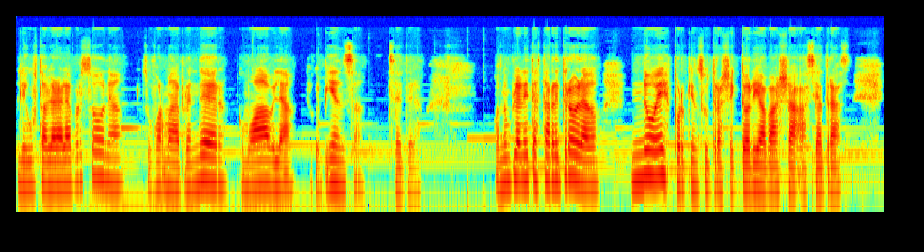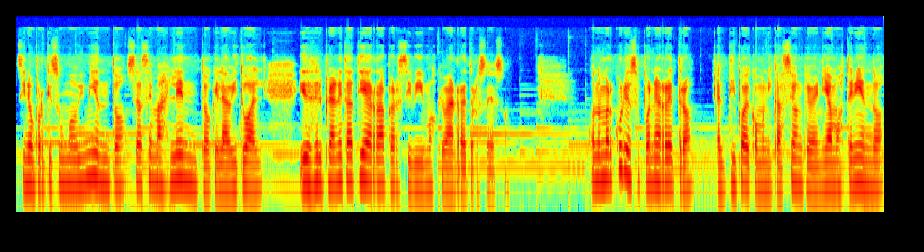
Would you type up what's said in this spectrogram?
le gusta hablar a la persona, su forma de aprender, cómo habla, lo que piensa, etc. Cuando un planeta está retrógrado, no es porque en su trayectoria vaya hacia atrás, sino porque su movimiento se hace más lento que el habitual y desde el planeta Tierra percibimos que va en retroceso. Cuando Mercurio se pone retro, el tipo de comunicación que veníamos teniendo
